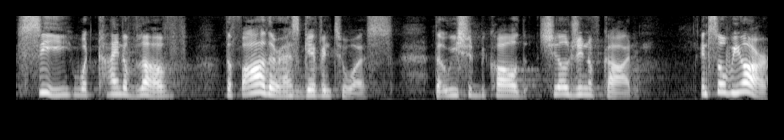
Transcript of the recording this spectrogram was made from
See what kind of love the Father has given to us, that we should be called children of God. And so we are.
